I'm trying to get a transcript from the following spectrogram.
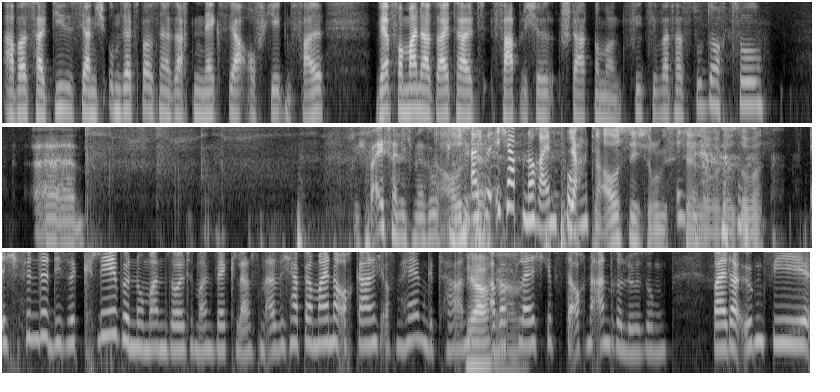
Aber es halt dieses Jahr nicht umsetzbar ist. Und er sagt, nächstes Jahr auf jeden Fall. Wäre von meiner Seite halt farbliche Startnummern. Fizi, was hast du doch zu? äh, ich weiß ja nicht mehr so viel. Also ich habe noch einen Punkt. Eine Aussicherungszelle oder sowas. Ich finde, diese Klebenummern sollte man weglassen. Also ich habe ja meine auch gar nicht auf dem Helm getan. Ja. aber Ja. vielleicht gibt es da auch eine andere Lösung. Weil da irgendwie,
